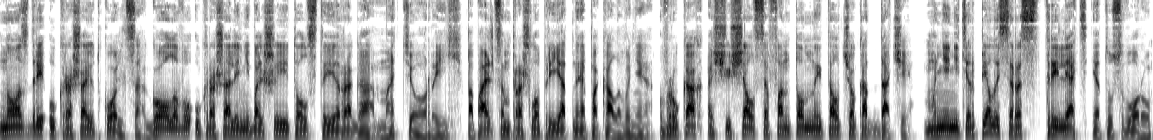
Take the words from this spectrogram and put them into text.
ноздри украшают кольца, голову украшали небольшие толстые рога, матерый. По пальцам прошло приятное покалывание. В руках ощущался фантомный толчок отдачи. Мне не терпелось расстрелять эту свору.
